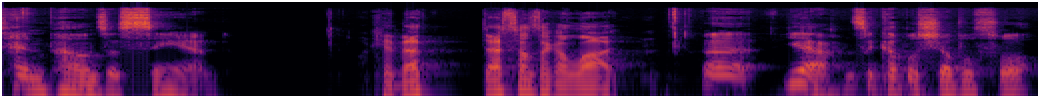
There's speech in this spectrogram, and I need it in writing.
10 pounds of sand. Okay that that sounds like a lot. Uh, yeah it's a couple shovels full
